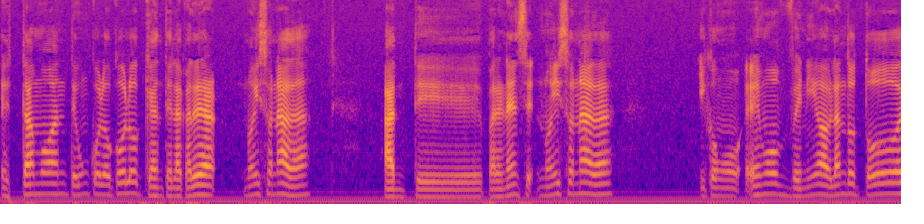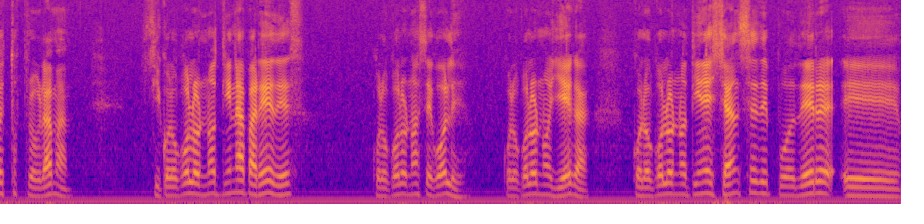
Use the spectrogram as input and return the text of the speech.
estamos ante un Colo Colo que ante la carrera no hizo nada, ante Paranense no hizo nada, y como hemos venido hablando todos estos programas, si Colo Colo no tiene a paredes, Colo Colo no hace goles, Colo Colo no llega, Colo Colo no tiene chance de poder eh,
